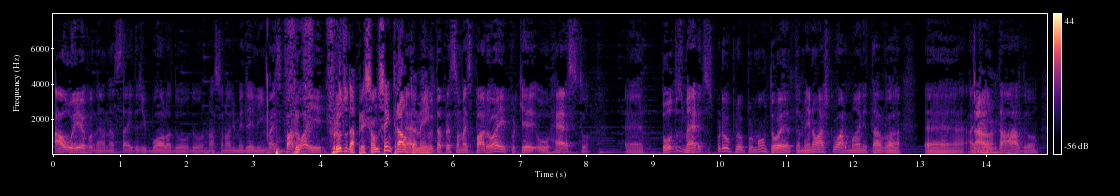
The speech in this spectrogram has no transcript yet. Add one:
há o erro né, na saída de bola do, do Nacional de Medellín, mas parou fruto, aí. Fruto da pressão do Central é, também. Fruto da pressão, mas parou aí, porque o resto, é, todos os méritos pro, pro, pro Montoya. Também não acho que o Armani estava é, adiantado. Ah.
